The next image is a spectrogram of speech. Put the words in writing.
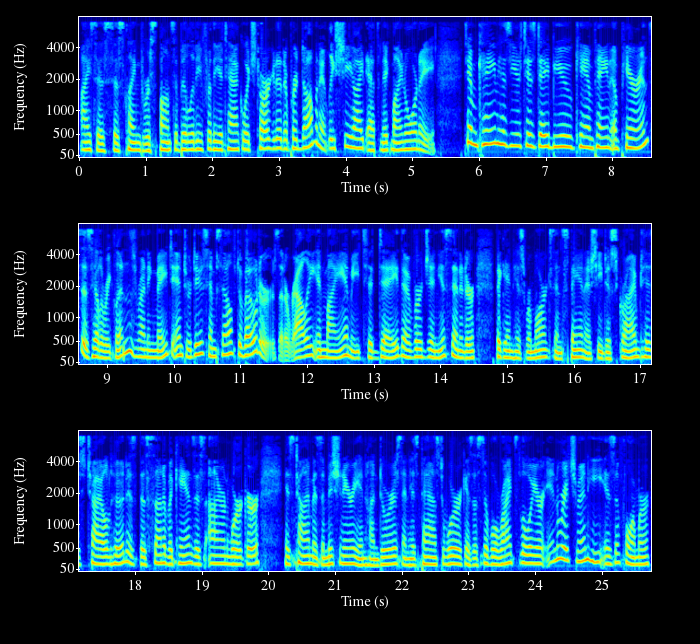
ISIS has claimed responsibility for the attack, which targeted a predominantly Shiite ethnic minority. Tim Kaine has used his debut campaign appearance as Hillary Clinton's running mate to introduce himself to voters at a rally in Miami today. The Virginia senator began his remarks in Spanish. He described his childhood as the son of a Kansas iron worker, his time as a missionary in Honduras, and his past work as a civil rights lawyer in Richmond. He is a former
